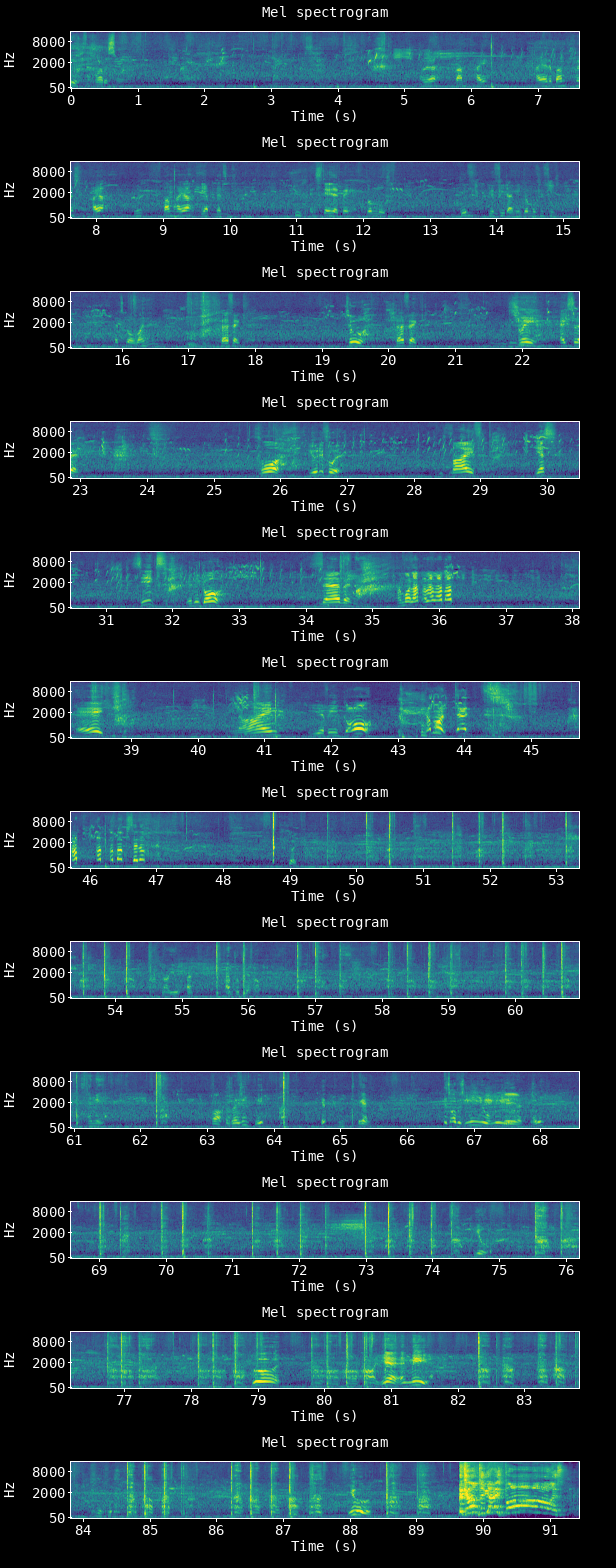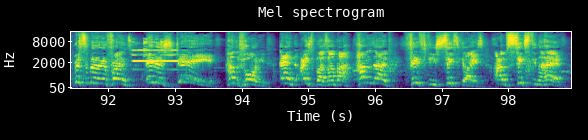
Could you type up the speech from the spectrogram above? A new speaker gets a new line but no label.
hardest one.
Oh yeah, bump higher. Higher the bump first. Higher. Bump higher. Yep, that's it. And stay that way. Don't move. Give your feet, I mean, don't move your feet. Let's go. One. Perfect. Two. Perfect. Three. Excellent. Four. Beautiful. Five. Yes. Six. Here we go. Seven. Come on, up, up, up, up. Eight. Nine. Here we go. Come on, ten. Up, up, up, up, stand up. Good. Now you, I'm, I'm prepared up. And me. Oh, concentration, me. Up. Yep, again. It's always me, you, me, you.
Yeah,
Ready? You. Good. Yeah, and me. You.
140 and Ice Bath number 156 guys. I'm 16 ahead. Ice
